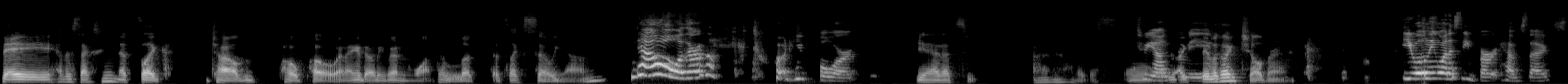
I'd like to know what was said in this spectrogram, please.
they have a sex scene, that's like child popo, and I don't even want to look. That's like so young. No, they're like 24. Yeah, that's. I don't know. They're just Too eh, young for me. They look like children. You only want to see Bert have sex.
